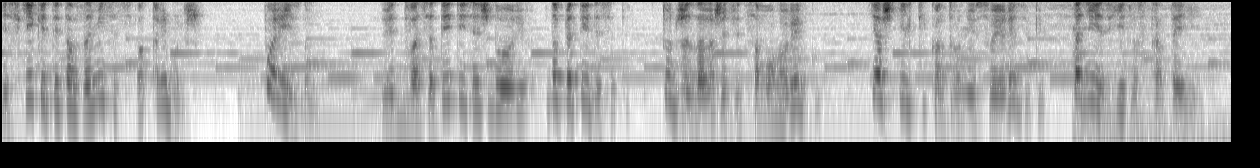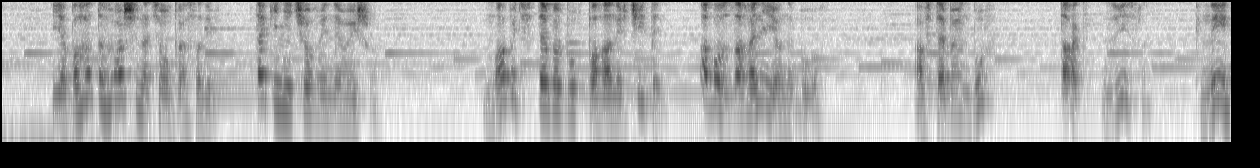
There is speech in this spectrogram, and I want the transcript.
І скільки ти там за місяць отримуєш? По-різному. Від 20 тисяч доларів до 50. Тут же залежить від самого ринку. Я ж тільки контролюю свої ризики та дію згідно стратегії. Я багато грошей на цьому просадив, так і нічого й не вийшло. Мабуть, в тебе був поганий вчитель, або взагалі його не було. А в тебе він був? Так, звісно. Книги,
